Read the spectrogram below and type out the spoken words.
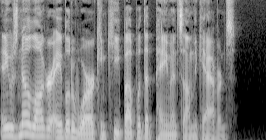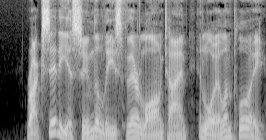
and he was no longer able to work and keep up with the payments on the caverns. Rock City assumed the lease for their longtime and loyal employee.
